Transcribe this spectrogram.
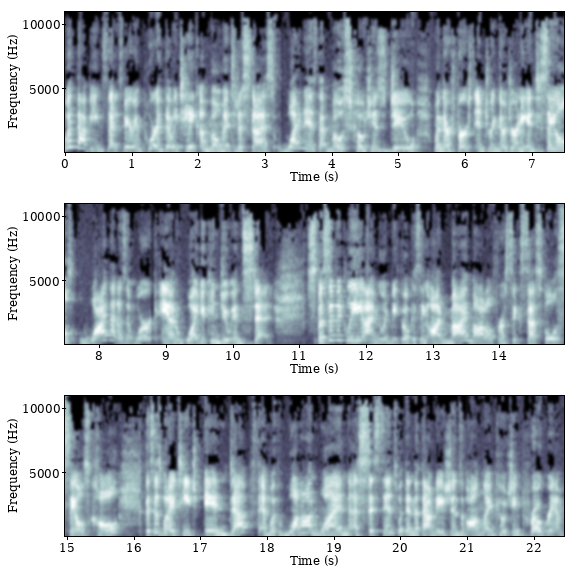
with that being said, it's very important that we take a moment to discuss what it is that most coaches do when they're first entering their journey into sales, why that doesn't work, and what you can do instead. Specifically, I'm going to be focusing on my model for a successful sales call. This is what I teach in depth and with one-on-one -on -one assistance within the Foundations of Online Coaching program.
